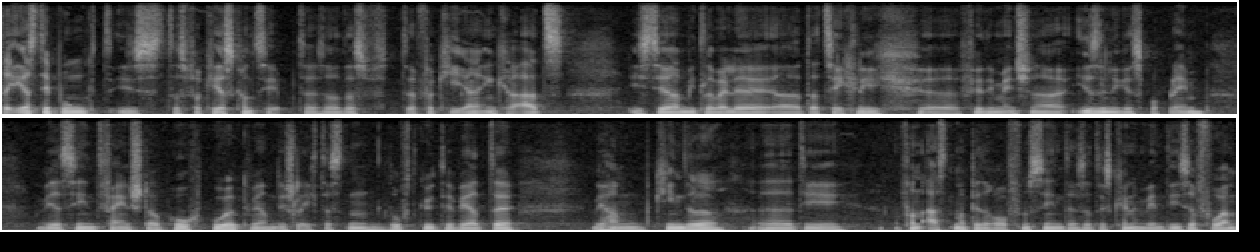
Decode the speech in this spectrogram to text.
der erste Punkt ist das Verkehrskonzept. Also das, der Verkehr in Graz ist ja mittlerweile äh, tatsächlich äh, für die Menschen ein irrsinniges Problem. Wir sind Feinstaubhochburg, wir haben die schlechtesten Luftgütewerte, wir haben Kinder, äh, die von Asthma betroffen sind. Also das können wir in dieser Form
